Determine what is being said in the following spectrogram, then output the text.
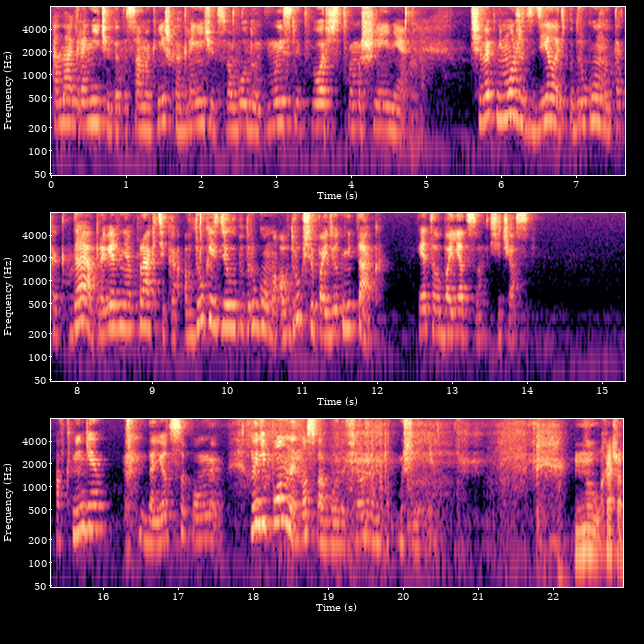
она ограничивает, эта самая книжка, ограничивает свободу мысли, творчества, мышления. Человек не может сделать по-другому, так как, да, проверенная практика, а вдруг я сделаю по-другому, а вдруг все пойдет не так. Этого боятся сейчас. А в книге дается полная, ну не полная, но свобода, все же мышление. Ну, хорошо.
